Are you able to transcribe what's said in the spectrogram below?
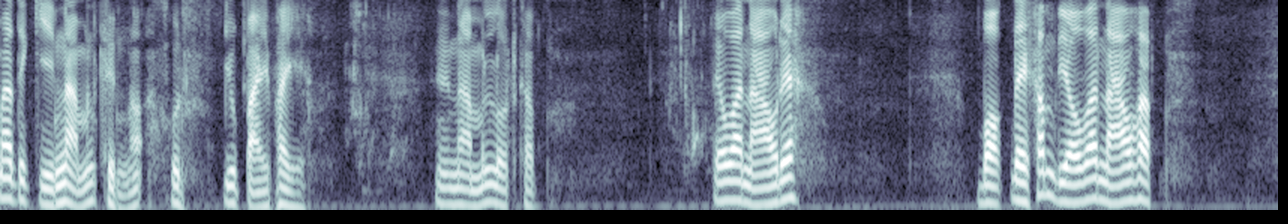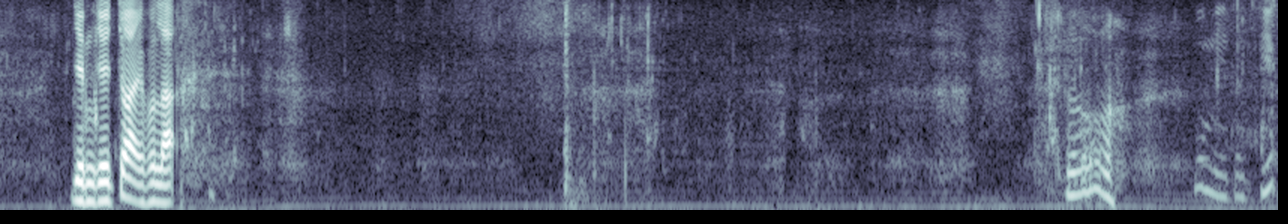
มาตะกี้น้ำมันขึ้นเนาะคุณอยู่ปลายไผ่นี่น้ำมันลดครับ แต่ว่าหนาวเด้อ บอกได้คำเดียวว่าหนาวครับ เย็นจ้อยพุ่นละโอ้พุ่มนี่เป็นซิป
